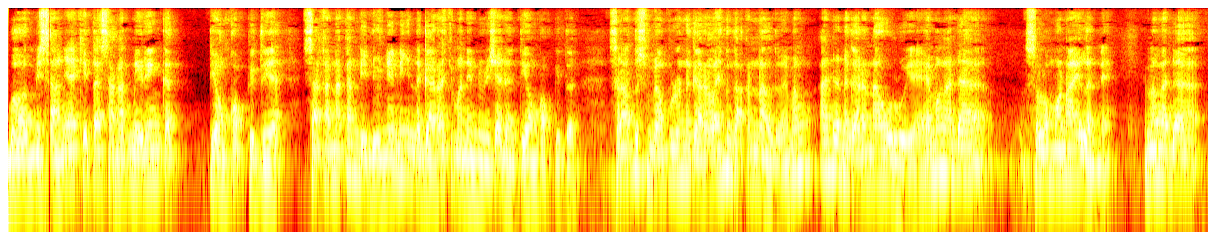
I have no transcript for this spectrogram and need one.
Bahwa misalnya kita sangat miring ke Tiongkok gitu ya seakan-akan di dunia ini negara cuma Indonesia dan Tiongkok gitu. 190 negara lain itu nggak kenal tuh. Emang ada negara Nauru ya? Emang ada Solomon Island ya? Emang ada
